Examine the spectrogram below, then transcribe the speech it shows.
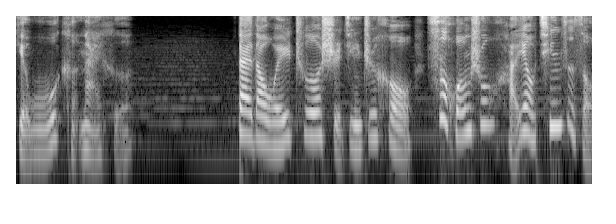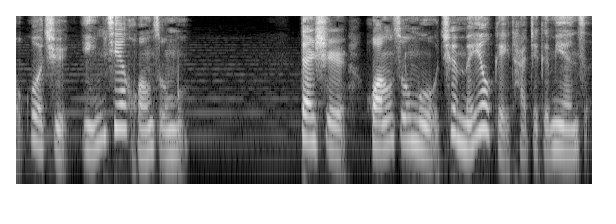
也无可奈何。待到围车驶近之后，四皇叔还要亲自走过去迎接皇祖母，但是皇祖母却没有给他这个面子，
